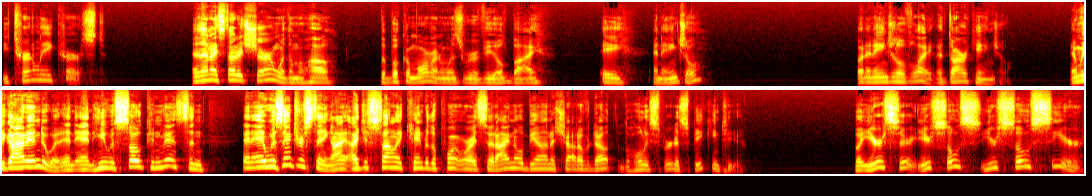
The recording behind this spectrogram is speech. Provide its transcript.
eternally accursed. And then I started sharing with him how the Book of Mormon was revealed by a, an angel, but an angel of light, a dark angel. And we got into it, and, and he was so convinced. And, and it was interesting. I, I just finally came to the point where I said, I know beyond a shadow of a doubt that the Holy Spirit is speaking to you. But you're you're so you're so seared.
